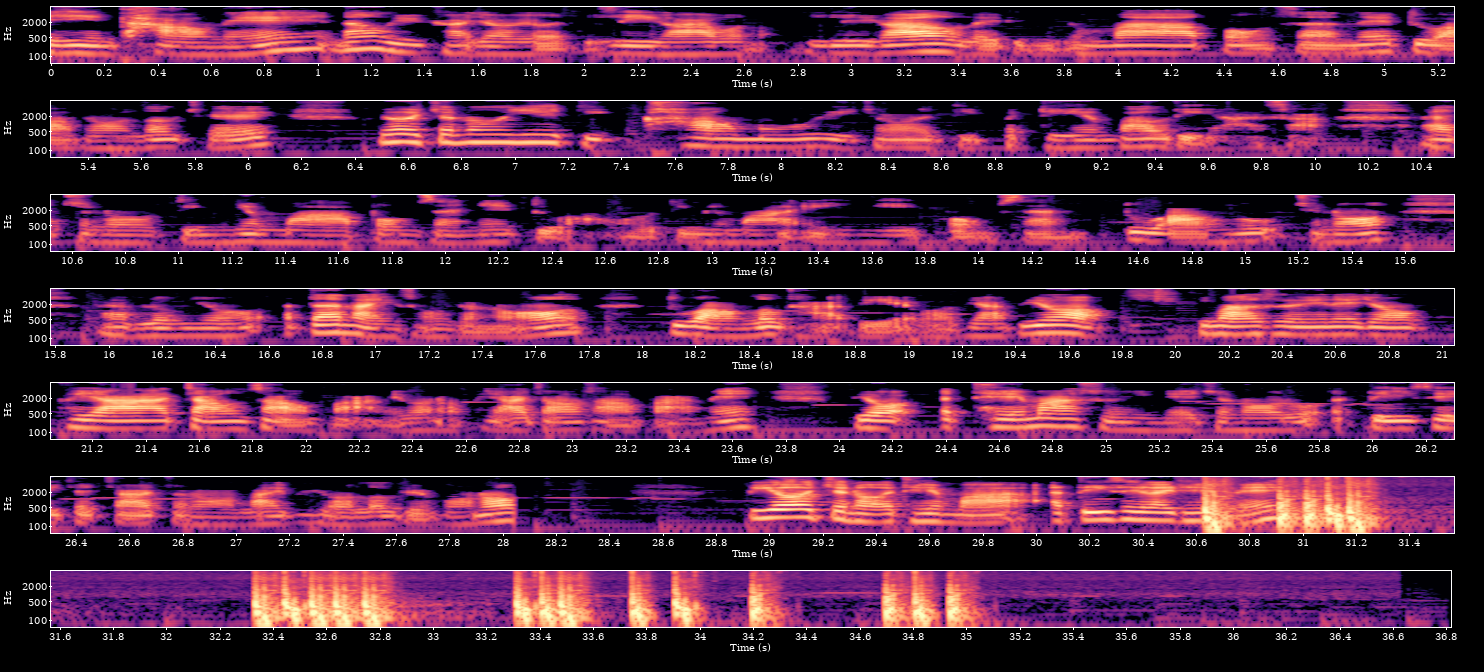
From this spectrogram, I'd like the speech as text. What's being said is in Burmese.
အရင်ထောင်တယ်နောက်ပြီးခါကျတော့ဒီလေကားပေါ့နော်ဒီလေကားကိုလည်းဒီမြန်မာပုံစံနဲ့တူအောင်ကျွန်တော်လုပ်ချင်ပြီးတော့ကျွန်တော်ရဲ့ဒီခေါင်မိုးတွေကျွန်တော်ဒီပဒင်ပေါက်တွေအားစားအဲကျွန်တော်ဒီမြန်မာပုံစံနဲ့တူအောင်လို့ဒီမြန်မာအိမ်ကြီးပုံစံတူအောင်လို့ကျွန်တော်အဲဘယ်လိုမျိုးအတက်နိုင်ဆုံးကျွန်တော်တူအောင်လုပ်ထားသေးရပါဗျာပြီးတော့ဒီမှာဆိုရင်လည်းကျွန်တော်ဖျားအကြောင်းဆောင်ပါမယ်ပေါ့နော်ဖျားအကြောင်းဆောင်ပါမယ်ပြီးတော့အထဲမှာဆိုရင်လည်းကျွန်တော်တို့အသေးစိတ်ကြကြကျွန်တော်လိုက်ပြီးတော့လုပ်တယ်ပေါ့နော် ပြီးတော့ကျွန်တော်အထင်မှာအသေးစိတ်လိုက်ထည့်မယ်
